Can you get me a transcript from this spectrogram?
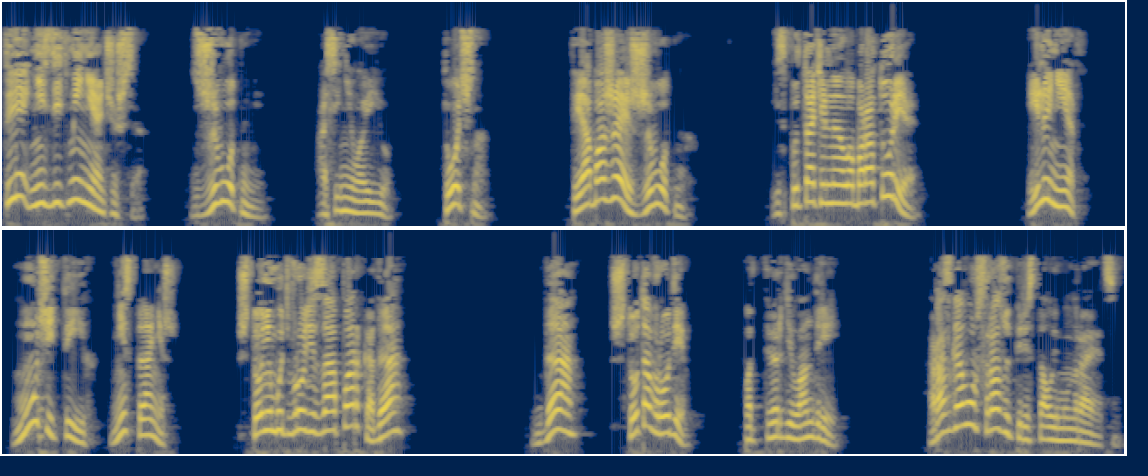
ты не с детьми нянчишься, с животными, осенила ее. Точно. Ты обожаешь животных. Испытательная лаборатория? Или нет? Мучить ты их не станешь. Что-нибудь вроде зоопарка, да? Да, что-то вроде, подтвердил Андрей. Разговор сразу перестал ему нравиться.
